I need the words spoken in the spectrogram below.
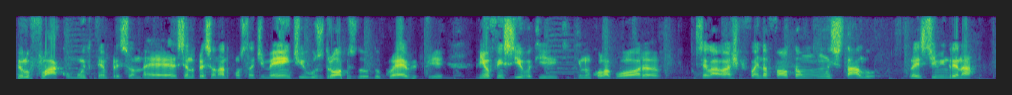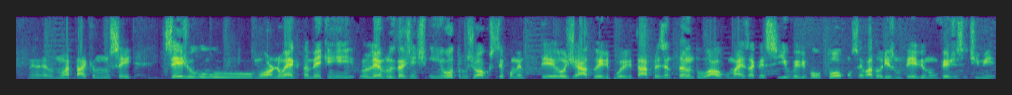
pelo Flaco muito tempo pression, é, sendo pressionado constantemente, os drops do, do Crabtree, linha ofensiva que, que, que não colabora, sei lá, acho que ainda falta um, um estalo para esse time engrenar né, no ataque, eu não sei. Seja o, Mornweg também, que eu lembro da gente em outros jogos ter, ter elogiado ele por ele estar tá apresentando algo mais agressivo, ele voltou ao conservadorismo dele, eu não vejo esse time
